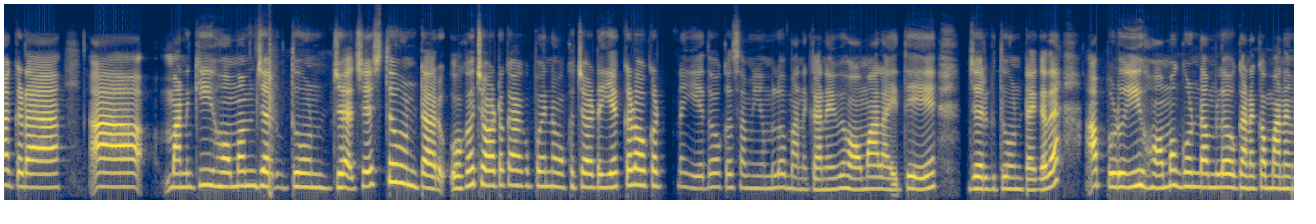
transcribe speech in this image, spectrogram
అక్కడ మనకి హోమం జరుగుతూ చేస్తూ ఉంటారు. ఒక చోట కాకపోయినా ఒక చోట ఎక్కడ ఒకటిన ఏదో ఒక సమయంలో మనకు అనేవి హోమాలు అయితే జరుగుతూ ఉంటాయి కదా. అప్పుడు ఈ హోమగుండంలో కనుక మనం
